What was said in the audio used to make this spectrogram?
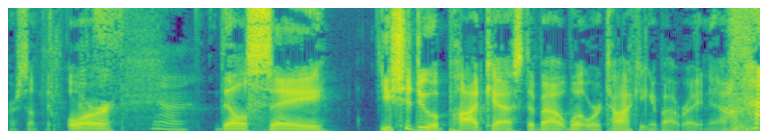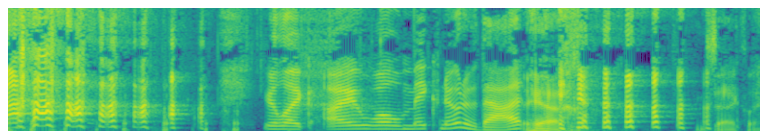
or something," or Yeah. they'll say, "You should do a podcast about what we're talking about right now." You're like, I will make note of that. Yeah, exactly.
